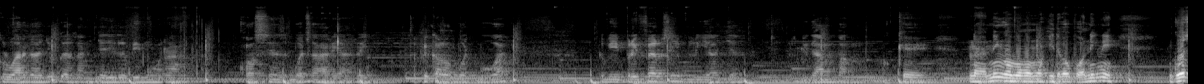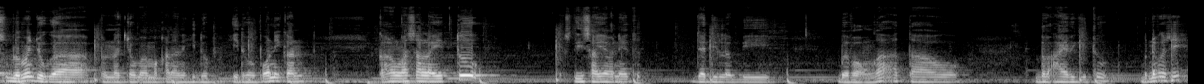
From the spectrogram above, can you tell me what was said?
keluarga juga kan jadi lebih murah costnya buat sehari-hari tapi kalau buat buah lebih prefer sih beli aja lebih gampang Oke. Nah ini ngomong-ngomong hidroponik nih, gue sebelumnya juga pernah coba makanan hidup hidroponik kan. Kalau nggak salah itu di sayurnya itu jadi lebih berongga atau berair gitu, bener gak sih?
